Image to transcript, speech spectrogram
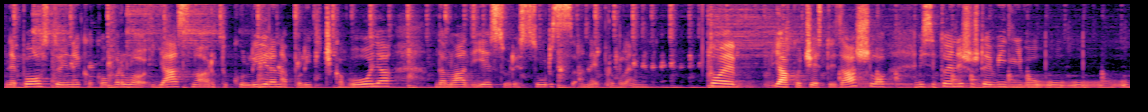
ne postoji nekako vrlo jasno artikulirana politička volja da mladi jesu resurs, a ne problem. To je jako često izašlo. Mislim, to je nešto što je vidljivo u, u,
